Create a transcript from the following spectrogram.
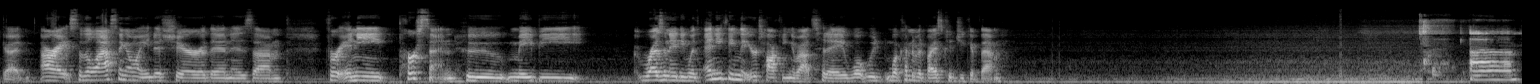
Good. All right. So the last thing I want you to share then is um, for any person who may be resonating with anything that you're talking about today. What would what kind of advice could you give them? Um,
